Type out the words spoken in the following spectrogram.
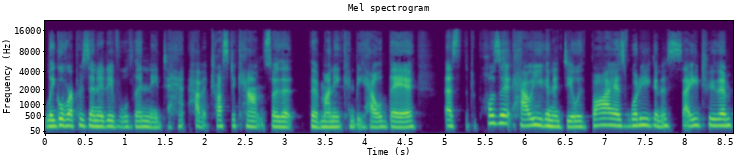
legal representative will then need to ha- have a trust account so that the money can be held there as the deposit. How are you going to deal with buyers? What are you going to say to them?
